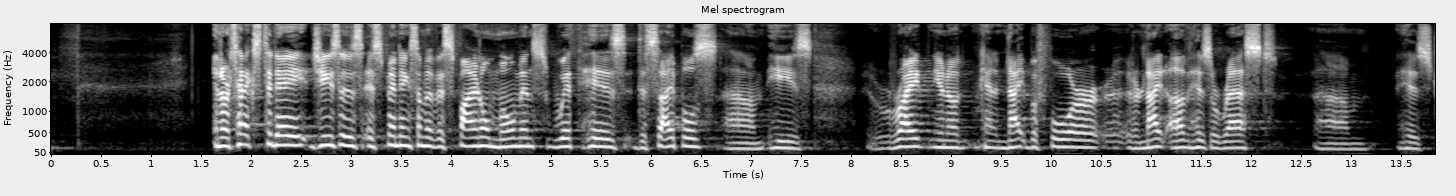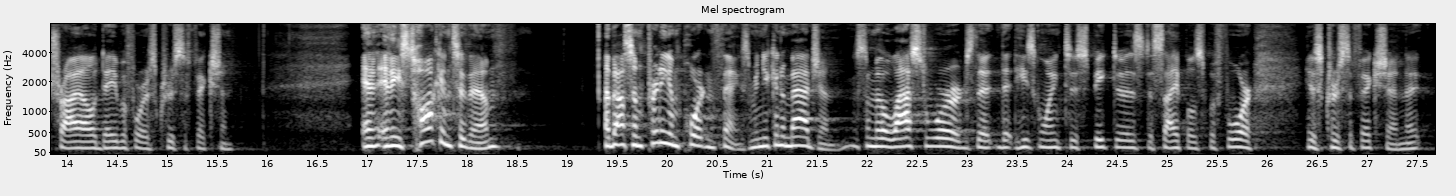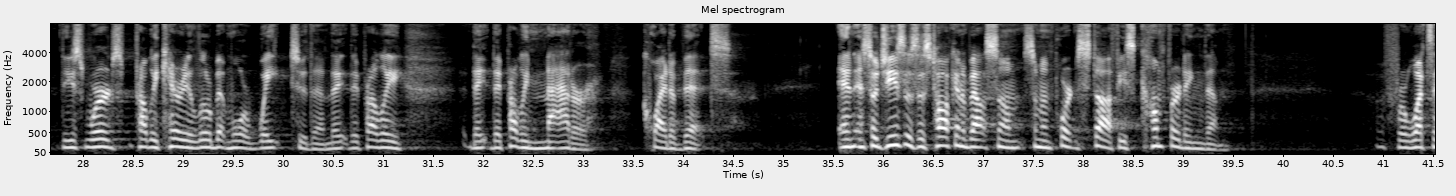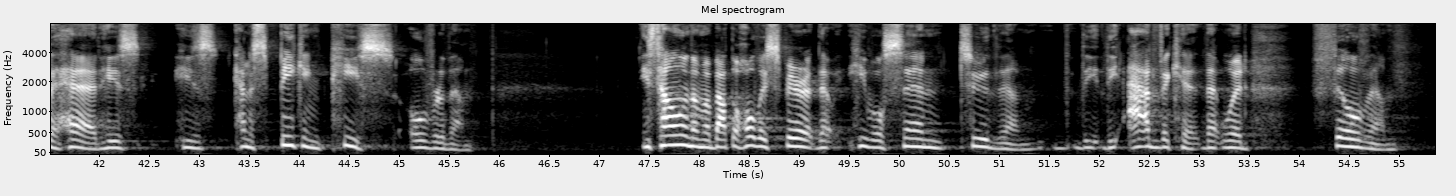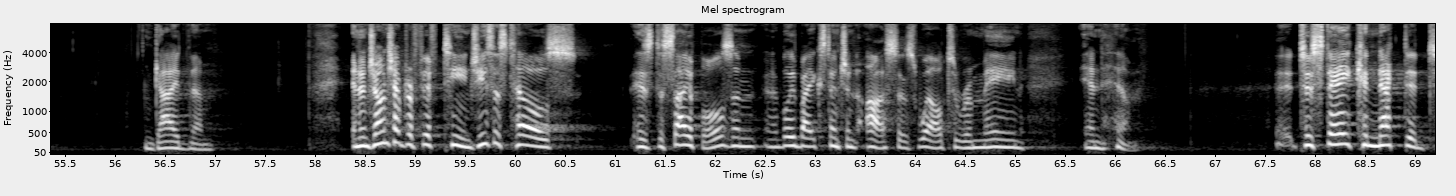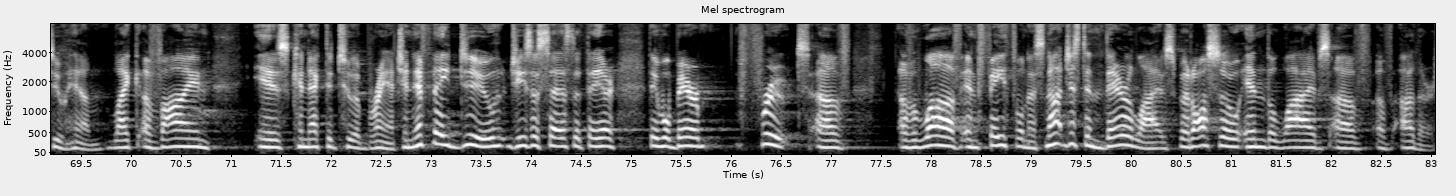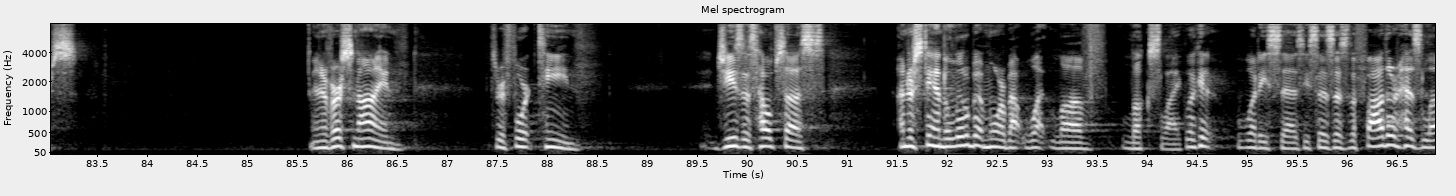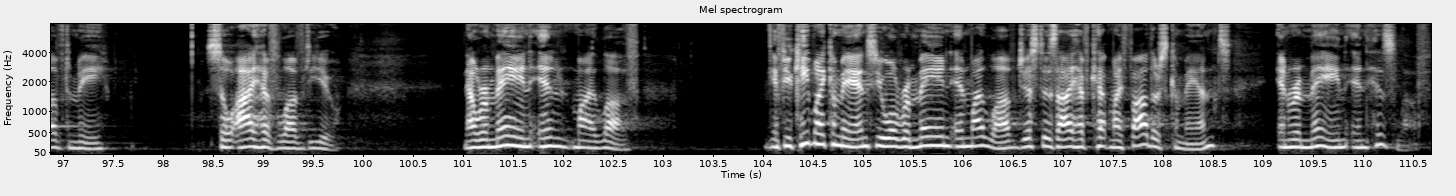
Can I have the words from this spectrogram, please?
In our text today, Jesus is spending some of his final moments with his disciples. Um, he's right, you know, kind of night before or night of his arrest. Um, his trial, day before his crucifixion. And, and he's talking to them about some pretty important things. I mean, you can imagine some of the last words that, that he's going to speak to his disciples before his crucifixion. These words probably carry a little bit more weight to them. They, they, probably, they, they probably matter quite a bit. And, and so Jesus is talking about some, some important stuff. He's comforting them for what's ahead. He's, he's kind of speaking peace over them. He's telling them about the Holy Spirit that he will send to them, the, the advocate that would fill them, and guide them. And in John chapter 15, Jesus tells his disciples, and I believe by extension us as well, to remain in him, to stay connected to him like a vine is connected to a branch. And if they do, Jesus says that they, are, they will bear fruit of, of love and faithfulness, not just in their lives, but also in the lives of, of others. And in verse 9 through 14, Jesus helps us understand a little bit more about what love looks like. Look at what he says. He says, As the Father has loved me, so I have loved you. Now remain in my love. If you keep my commands, you will remain in my love, just as I have kept my Father's commands and remain in his love.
